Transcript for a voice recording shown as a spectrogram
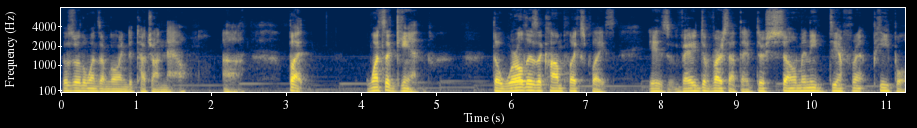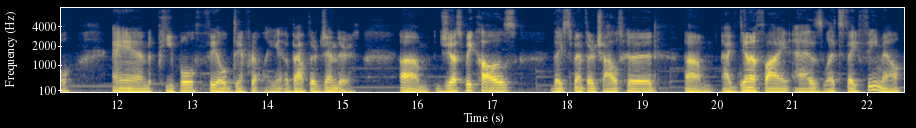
those are the ones I'm going to touch on now. Uh, but once again, the world is a complex place. It is very diverse out there. There's so many different people and people feel differently about their genders. Um, just because they spent their childhood um, identifying as, let's say, female,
